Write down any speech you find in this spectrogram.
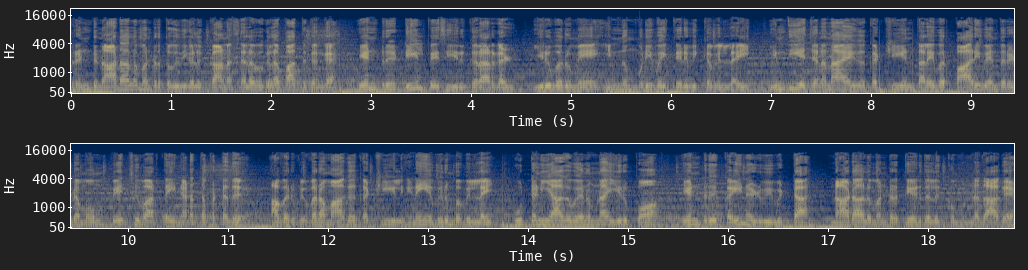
ரெண்டு நாடாளுமன்ற தொகுதிகளுக்கான செலவுகளை பாத்துக்கங்க என்று டீல் பேசி இருக்கிறார்கள் இருவருமே இன்னும் முடிவை தெரிவிக்கவில்லை. இந்திய ஜனநாயக கட்சியின் தலைவர் பாரிவேந்தரிடமும் பேச்சுவார்த்தை நடத்தப்பட்டது. அவர் விவரமாக கட்சியில் இணைய விரும்பவில்லை. கூட்டணியாக வேணும்னா இருப்போம் என்று கை நழுவி விட்டார் நாடாளுமன்ற தேர்தலுக்கு முன்னதாக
